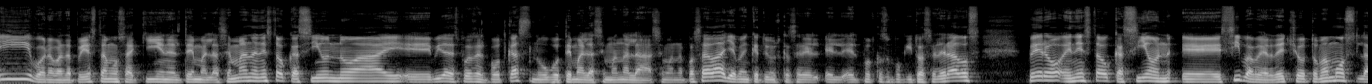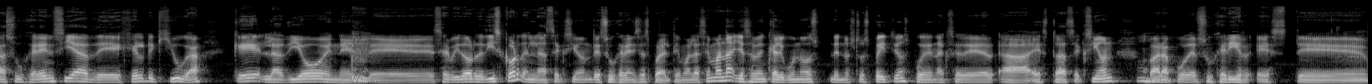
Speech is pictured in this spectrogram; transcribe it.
Y bueno, banda, pues ya estamos aquí en el tema de la semana. En esta ocasión no hay eh, vida después del podcast. No hubo tema de la semana la semana pasada. Ya ven que tuvimos que hacer el, podcast un poquito acelerados. Pero en esta ocasión eh, sí va a haber. De hecho, tomamos la sugerencia de Helric Huga que la dio en el eh, servidor de Discord, en la sección de sugerencias para el tema de la semana. Ya saben que algunos de nuestros Patreons pueden acceder a esta sección para poder sugerir este...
